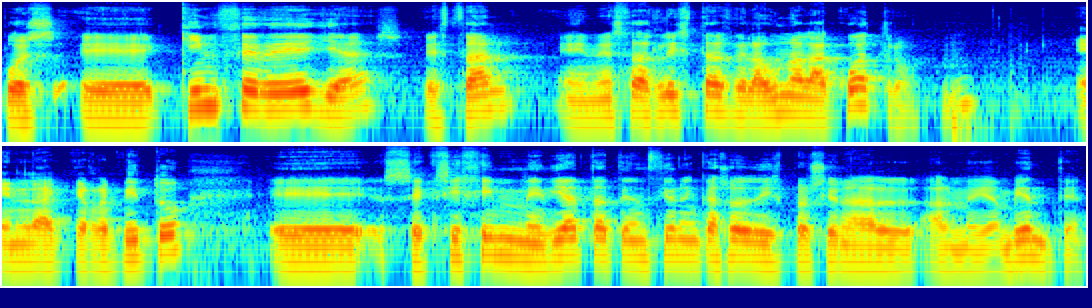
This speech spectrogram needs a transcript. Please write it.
pues 15 eh, de ellas están en estas listas de la 1 a la 4, en la que, repito, eh, se exige inmediata atención en caso de dispersión al, medio ambiente.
